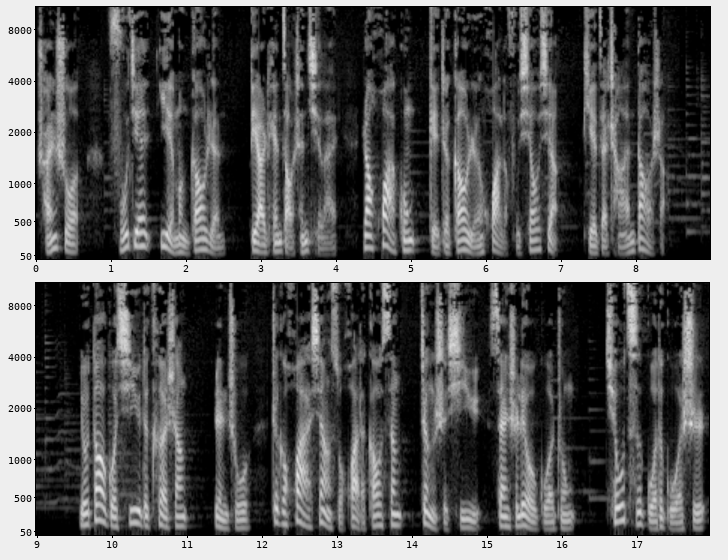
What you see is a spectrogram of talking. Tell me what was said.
传说苻坚夜梦高人，第二天早晨起来，让画工给这高人画了幅肖像，贴在长安道上。有到过西域的客商认出这个画像所画的高僧。正是西域三十六国中龟兹国的国师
